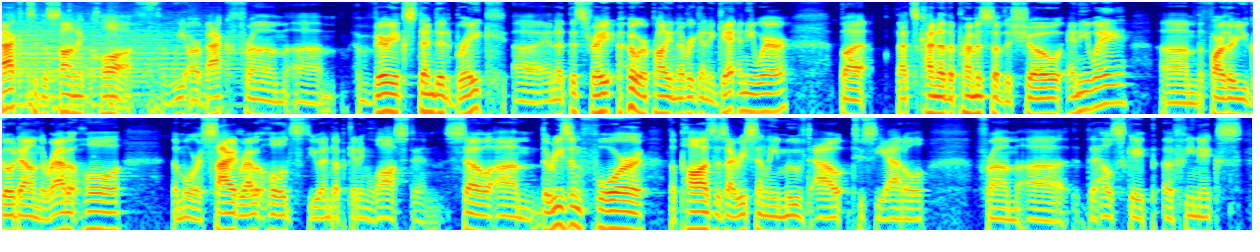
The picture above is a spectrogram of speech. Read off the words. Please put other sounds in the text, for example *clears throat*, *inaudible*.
Back to the Sonic Cloth. We are back from um, a very extended break, uh, and at this rate, *laughs* we're probably never going to get anywhere. But that's kind of the premise of the show anyway. Um, the farther you go down the rabbit hole, the more side rabbit holes you end up getting lost in. So, um, the reason for the pause is I recently moved out to Seattle from uh, the hellscape of Phoenix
